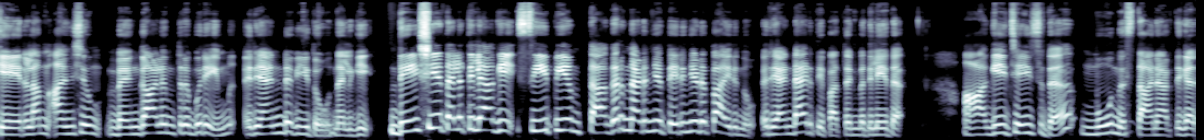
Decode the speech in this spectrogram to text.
കേരളം അഞ്ചും ബംഗാളും ത്രിപുരയും രണ്ട് വീതവും നൽകി. ദേശീയ തലത്തിലാകെ സി പി എം തകർന്നടഞ്ഞ തെരഞ്ഞെടുപ്പായിരുന്നു രണ്ടായിരത്തി പത്തൊൻപതിലേത് ആകെ ജയിച്ചത് മൂന്ന് സ്ഥാനാർത്ഥികൾ.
